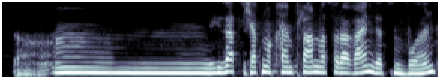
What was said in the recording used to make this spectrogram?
So, ähm, wie gesagt, ich habe noch keinen Plan, was wir da reinsetzen wollen.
